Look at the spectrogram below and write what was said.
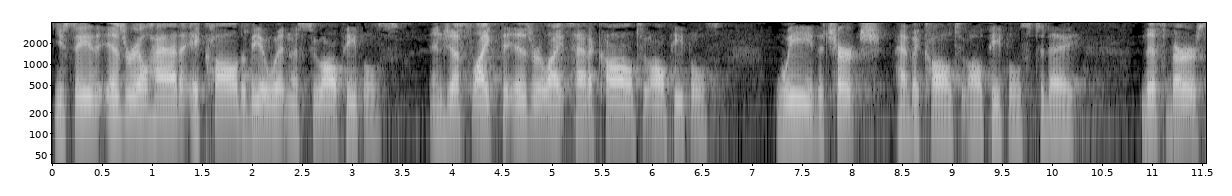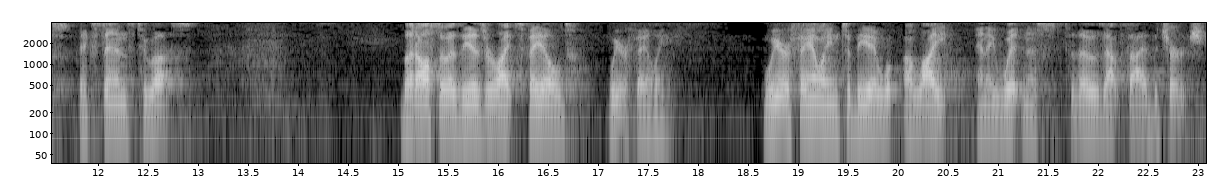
You see, Israel had a call to be a witness to all peoples. And just like the Israelites had a call to all peoples, we, the church, have a call to all peoples today. This verse extends to us. But also, as the Israelites failed, we are failing. We are failing to be a, a light and a witness to those outside the church.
